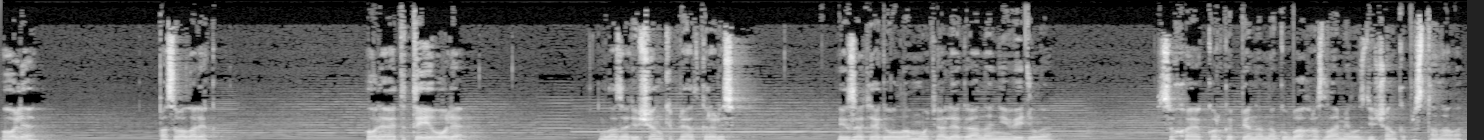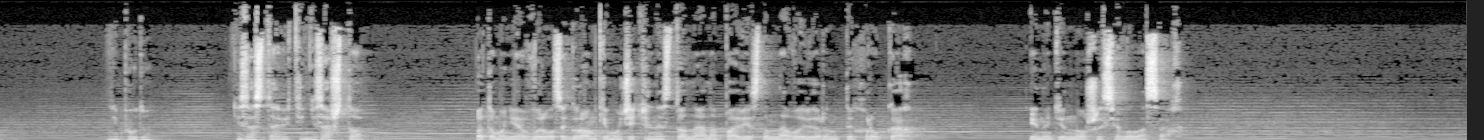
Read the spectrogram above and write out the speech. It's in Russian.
«Оля?» – позвал Олег. «Оля, это ты, Оля?» Глаза девчонки приоткрылись. Их затягивала муть, Олега она не видела. Сухая корка пены на губах разломилась, девчонка простонала. «Не буду. Не заставите, ни за что!» Потом у нее вырвался громкий, мучительный стон, и она повисла на вывернутых руках и натянувшихся волосах.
